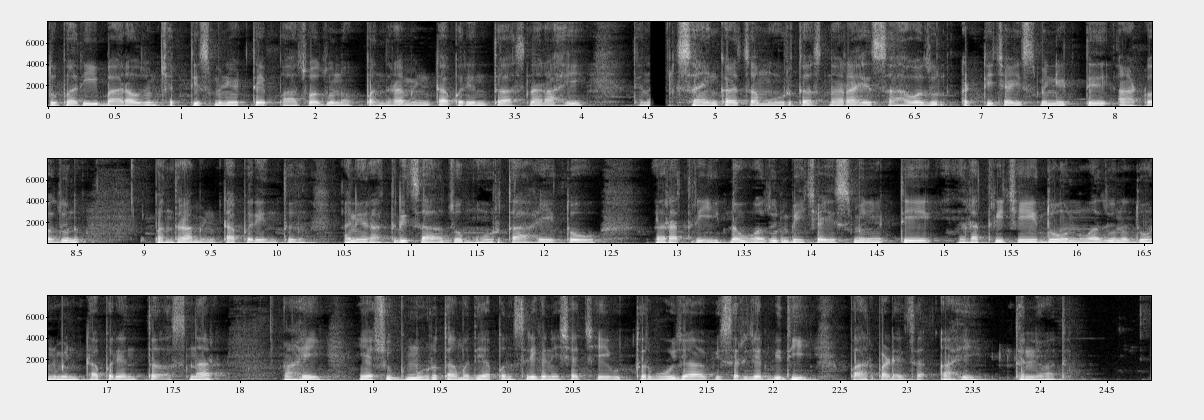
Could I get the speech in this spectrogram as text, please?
दुपारी बारा वाजून छत्तीस मिनिट ते पाच वाजून पंधरा मिनिटापर्यंत असणार आहे. त्यानंतर सायंकाळचा मुहूर्त असणार आहे सहा वाजून अठ्ठेचाळीस मिनिट ते आठ वाजून पंधरा मिनिटापर्यंत. आणि रात्रीचा जो मुहूर्त आहे तो रात्री नऊ वाजून बेचाळीस मिनिट ते रात्रीचे दोन वाजून दोन मिनिटापर्यंत असणार आहे. या शुभ मुहूर्तामध्ये आपण श्री गणेशाचे उत्तरपूजा विसर्जन विधी पार पाडायचा आहे. धन्यवाद.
